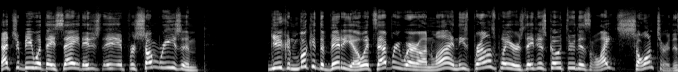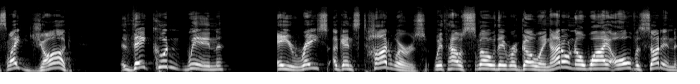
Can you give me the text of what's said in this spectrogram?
That should be what they say. They just, for some reason, you can look at the video. It's everywhere online. These Browns players, they just go through this light saunter, this light jog they couldn't win a race against toddlers with how slow they were going. I don't know why all of a sudden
